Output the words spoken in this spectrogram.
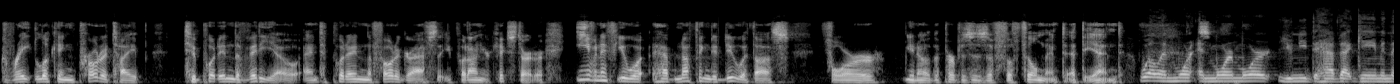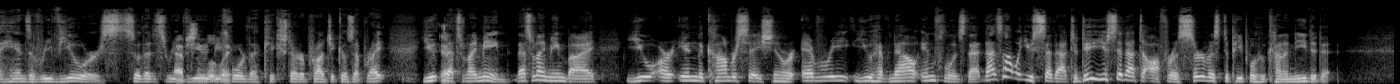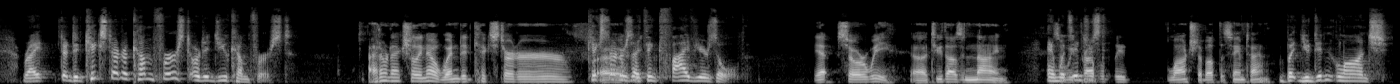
great looking prototype to put in the video and to put in the photographs that you put on your Kickstarter, even if you have nothing to do with us for you know the purposes of fulfillment at the end. Well, and more and more and more, you need to have that game in the hands of reviewers so that it's reviewed Absolutely. before the Kickstarter project goes up. Right? You, yep. That's what I mean. That's what I mean by you are in the conversation, or every you have now influenced that. That's not what you set out to do. You set out to offer a service to people who kind of needed it right? Did Kickstarter come first or did you come first? I don't actually know. When did Kickstarter? Kickstarter's, uh, I think, five years old. Yep, so are we. Uh, 2009. And so what's we interesting, probably launched about the same time. but you didn't launch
